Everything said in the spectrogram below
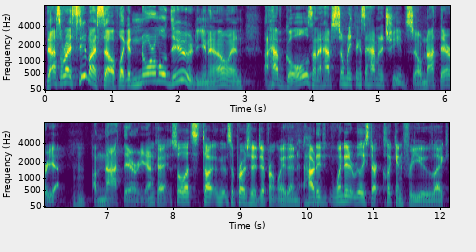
that's what I see myself like a normal dude, you know, and I have goals and I have so many things I haven't achieved. So I'm not there yet. I'm not there yet. Okay, so let's talk. Let's approach it a different way then. How did when did it really start clicking for you? Like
